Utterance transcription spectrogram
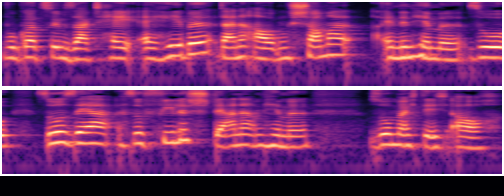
wo Gott zu ihm sagt, hey, erhebe deine Augen, schau mal in den Himmel, so, so sehr, so viele Sterne am Himmel, so möchte ich auch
